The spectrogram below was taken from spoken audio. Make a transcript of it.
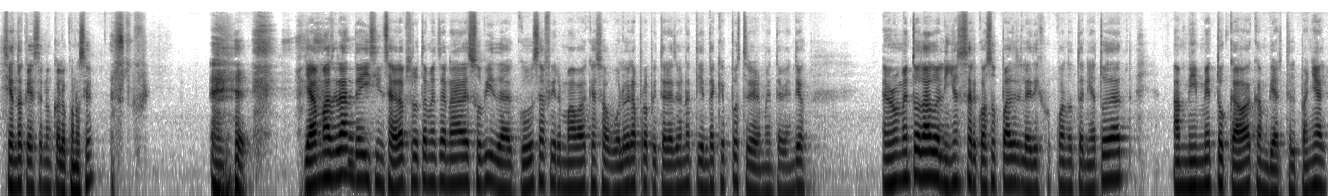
Siendo que este nunca lo conoció. ya más grande y sin saber absolutamente nada de su vida, Gus afirmaba que su abuelo era propietario de una tienda que posteriormente vendió. En un momento dado, el niño se acercó a su padre y le dijo, cuando tenía tu edad, a mí me tocaba cambiarte el pañal.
